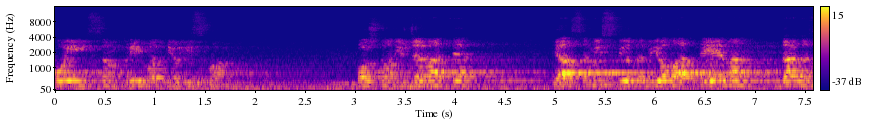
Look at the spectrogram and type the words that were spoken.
kojih sam prihvatio islam. Poštovani džemate, ja sam mislio da bi ova tema danas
